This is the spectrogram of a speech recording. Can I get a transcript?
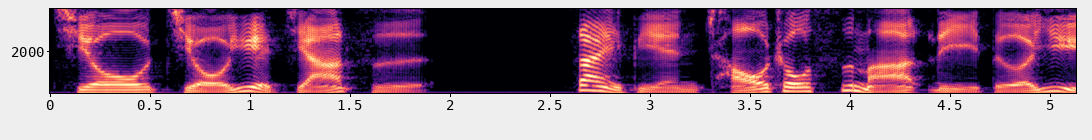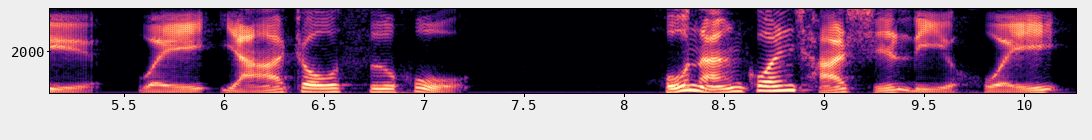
秋九月甲子，再贬潮州司马李德裕为崖州司户，湖南观察使李回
